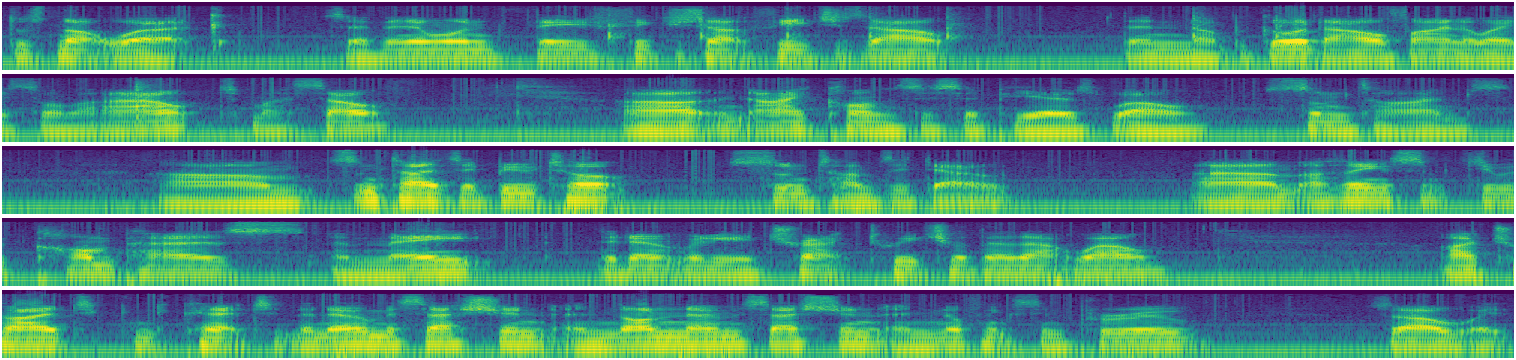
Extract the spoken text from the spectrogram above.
does not work. So if anyone figures out features out, then that'll be good. I'll find a way to sort that out myself. Uh, and icons disappear as well sometimes. Um, sometimes they boot up, sometimes they don't. Um, I think it's something to do with compares and Mate. They don't really attract to each other that well. I tried to connect to the GNOME session and non-GNOME session, and nothing's improved. So, it,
